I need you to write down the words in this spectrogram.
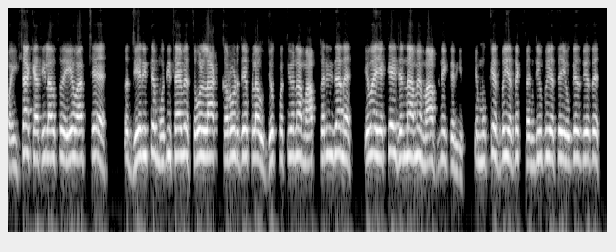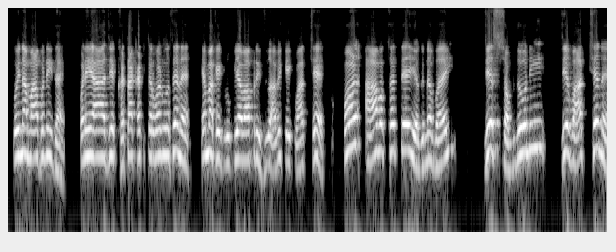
પૈસા ક્યાંથી લાવશો એ વાત છે તો જે રીતે મોદી સાહેબે સોળ લાખ કરોડ જે પેલા ઉદ્યોગપતિઓના માફ કરી દીધા ને, એવા એકેય જણના અમે માફ નહીં કરીએ. એ મુકેશભાઈ હશે સંજીવભાઈ હશે, યોગેશભાઈ હશે, કોઈના માફ નહીં થાય. પણ એ આ જે ખટાખટ કરવાનું હશે ને, એમાં કંઈક રૂપિયા વાપરીશું આવી કંઈક વાત છે. પણ આ વખતે યજ્ઞભાઈ જે શબ્દોની જે વાત છે ને,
